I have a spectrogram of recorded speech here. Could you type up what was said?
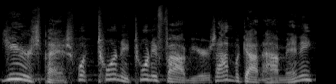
Years passed. What, 20, 25 years? I've forgotten how many.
